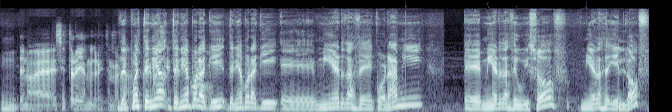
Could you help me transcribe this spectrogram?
Mm. Sí, no, eh, esa historia ya es muy triste, en verdad. Después tenía, sí, tenía por tipo- aquí, tenía por aquí eh, mierdas de Konami, eh, mierdas de Ubisoft, mierdas de Game Love,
